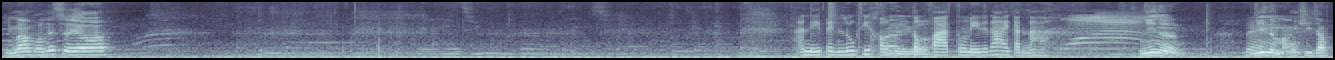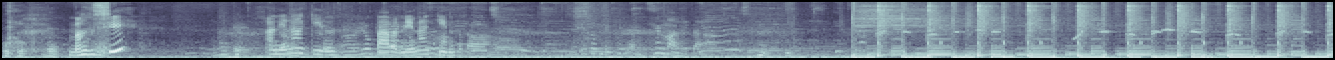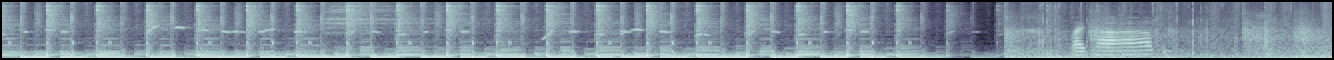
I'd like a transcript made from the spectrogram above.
이만 보냈어요. อันนี้เป็นลูกที่เขา อ่าอีก ตกปลาตรงนี้ได้กันนะคะ 니는 왜? 니는 망치 잡고 มังชิ อันนี้น่ากิน ปลาแบบนี้น่ากิน ไปครับ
